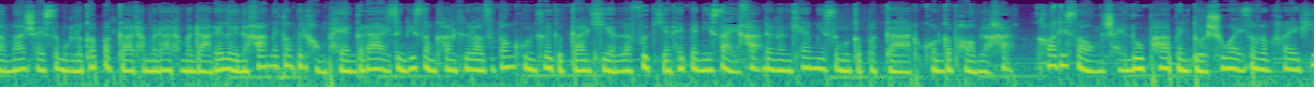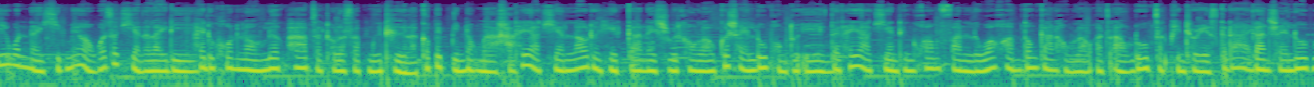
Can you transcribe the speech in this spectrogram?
สามารถใช้สมุดแล้วก็ปากกาธรรมดาธรรมดาได้เลยนะคะ ไม่ต้องเป็นของแพงก็ได้ สิ่งที่สำคัญคือเราจะต้องคุ้นเคยกับการเขียนและฝึกเขียนให้เป็นนิสัยค่ะ ดังนั้นแค่มีสมุดกับปากกา ทุกคนก็พร้อมแล้วค่ะ ข้อที่ 2 ใช้รูปภาพเป็นตัวช่วยสำหรับใครที่วันไหนคิดไม่ออกว่าจะเขียนอะไรดี ให้ทุกคนลองเลือกภาพจากโทรศัพท์มือถือแล้วก็ไปปริ้นออกมาค่ะ ถ้าอยากเขียนเล่าถึงเหตุการณ์ในชีวิตของเราก็ใช้รูปของตัวเอง แต่ถ้าอยากเขียนถึงความฝันหรือว่าความต้องการของเราอาจจะเอารูปจาก Pinterest ก็ได้ การใช้รูป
